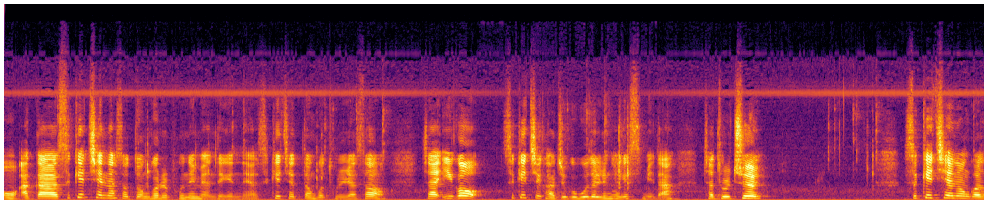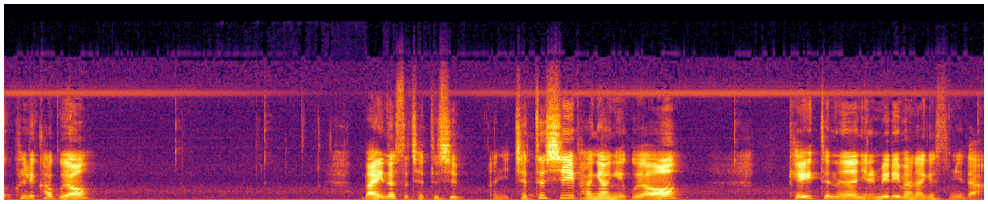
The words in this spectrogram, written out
어, 아까 스케치 해놨었던 거를 보내면 안 되겠네요. 스케치 했던 거 돌려서 자, 이거 스케치 가지고 모델링 하겠습니다. 자, 돌출 스케치 해놓은 거 클릭하고요. 마이너스 ZC 아니 ZC 방향이고요. 게이트는 1mm만 하겠습니다.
